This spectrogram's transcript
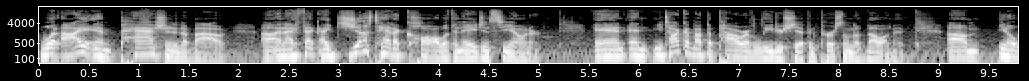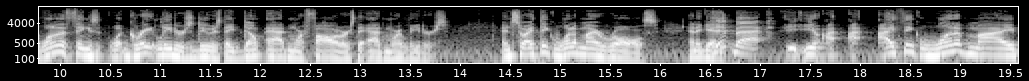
what I am passionate about, uh, and in fact, I just had a call with an agency owner. And, and you talk about the power of leadership and personal development. Um, you know, one of the things, what great leaders do is they don't add more followers, they add more leaders. And so I think one of my roles, and again, Get back. you know, I, I, I think one of my,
